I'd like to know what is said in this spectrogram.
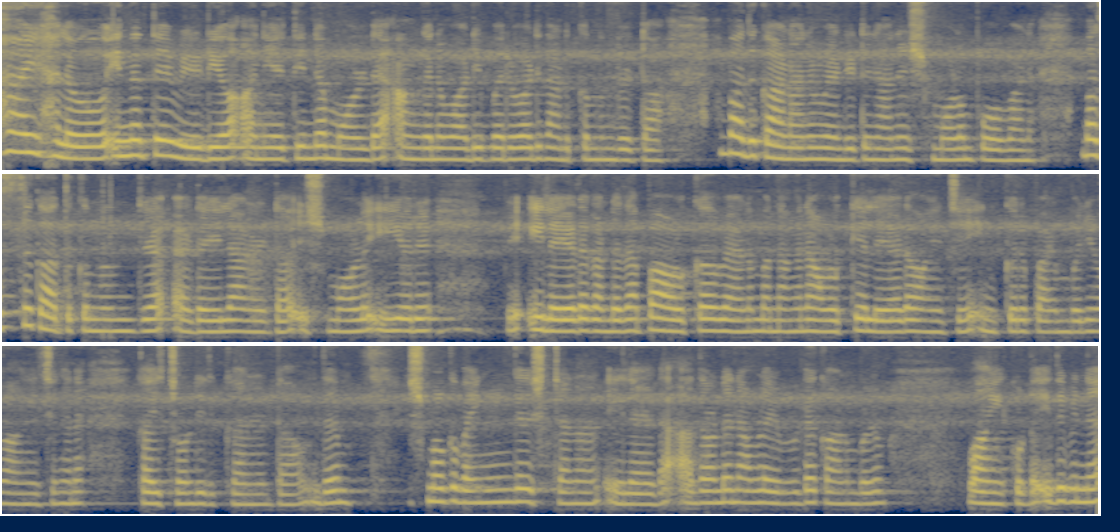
ഹായ് ഹലോ. ഇന്നത്തെ വീഡിയോ അനിയത്തിന്റെ മോളുടെ അംഗനവാടി പരിപാടി നടക്കുന്നുണ്ട് കേട്ടോ അപ്പോൾ അത് കാണാനും വേണ്ടിയിട്ട് ഞാൻ ഇഷ്മോളും പോവാണ്. ബസ് കാത്തുക്കുന്നതിന്റെ ഇടയിലാണ് കേട്ടോ ഇഷ്മോൾ ഈ ഒരു ഇലയുടെ കണ്ടത്. അപ്പോൾ അവൾക്ക് വേണം പറഞ്ഞാൽ അങ്ങനെ അവൾക്ക് ഇലയുടെ വാങ്ങിച്ച് എനിക്കൊരു പഴംപൊരി വാങ്ങിച്ച് ഇങ്ങനെ കഴിച്ചുകൊണ്ടിരിക്കുകയാണ് കേട്ടോ ഇത് ഇഷ്മോൾക്ക് ഭയങ്കര ഇഷ്ടമാണ് ഇലയുടെ. അതുകൊണ്ട് നമ്മൾ എവിടെ കാണുമ്പോഴും വാങ്ങിക്കൂട്ടും ഇത് പിന്നെ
